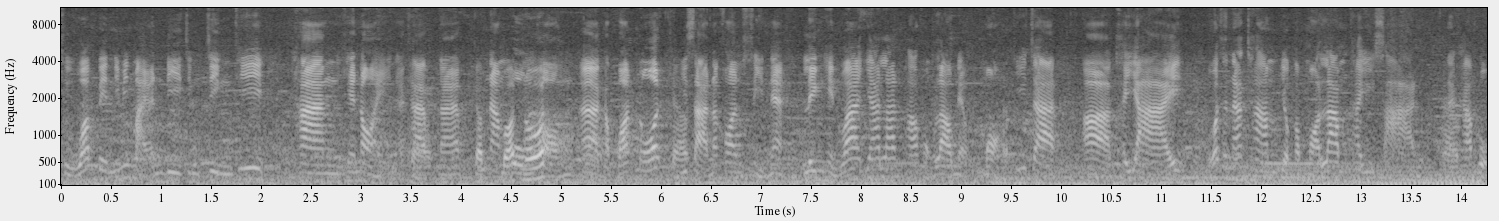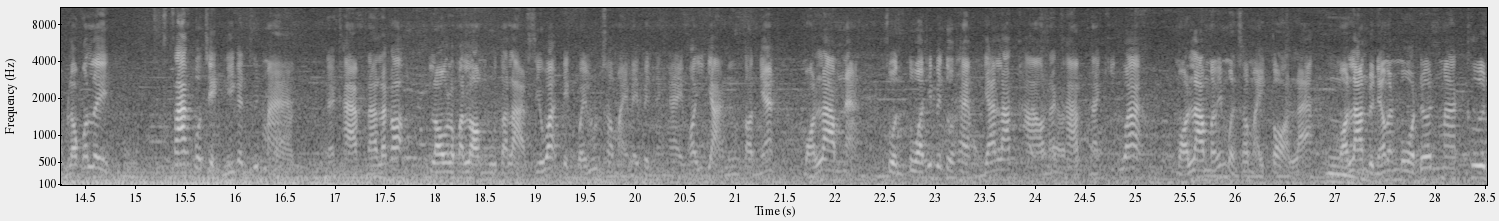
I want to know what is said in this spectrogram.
ถือว่าเป็นนิมิตหมายอันดีจริง ๆ ที่ทางเฮียหน่อยนะครับนะกับผู้นำบอสวงโน้ตของอ่ากับบอสโน้ตครับอีสานนครศรีเนี่ยเล็งเห็นว่าย่านลาดพร้าวของเราเนี่ยเหมาะที่จะอ่าขยายวัฒนธรรมเกี่ยวกับหมอลำไทยอีสานนะครับผมเราก็เลยสร้างโปรเจกต์นี้กันขึ้นมานะครับนะแล้วก็เราเรามาลองดูตลาดซิว่าเด็กวัยรุ่นสมัยใหม่เป็นยังไง เพราะอีกอย่างหนึ่งตอนเนี้ยหมอลำน่ะส่วนตัวที่เป็นตัวแทนของย่านลาดพร้าวนะครับนะคิดว่า หมอลำมันไม่เหมือนสมัยก่อนละอืมหมอลำเดี๋ยวนี้มันโมเดิร์นมากขึ้น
